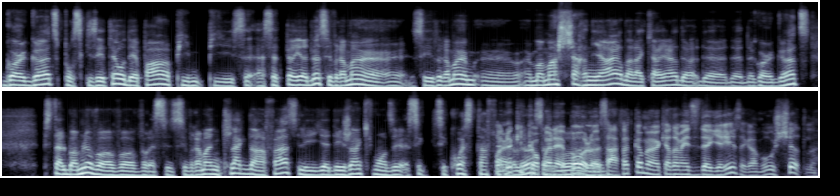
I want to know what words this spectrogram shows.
Gorguts pour ce qu'ils étaient au départ, puis, puis à cette période-là, c'est vraiment un, c'est vraiment un, un- un moment charnière dans la carrière de, de, de, de Gorguts. Puis cet album-là va, va, va- c'est c'est vraiment une claque d'en face. Il y a des gens qui vont dire c'est c'est quoi cette Il y en affaire-là? a qui ne comprenaient va- pas, là. Ça a fait comme un 90 degrés. C'est comme, oh shit, là.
